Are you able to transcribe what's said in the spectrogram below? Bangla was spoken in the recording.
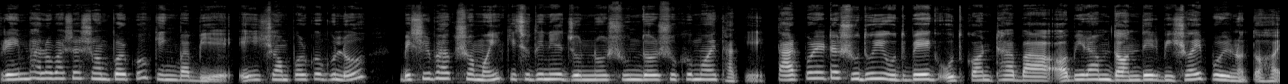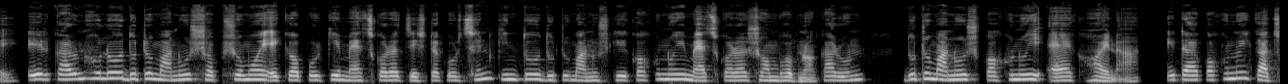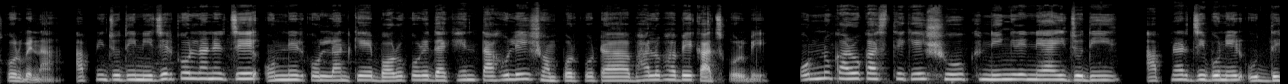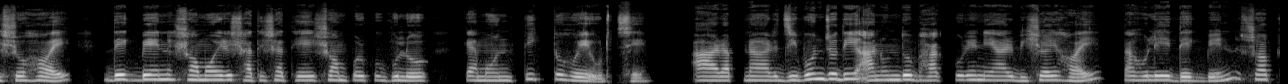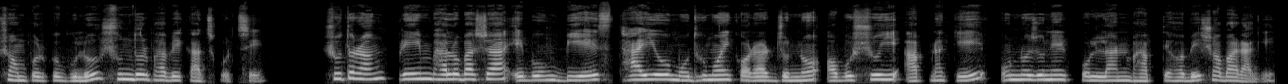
প্রেম ভালোবাসার সম্পর্ক কিংবা বিয়ে, এই সম্পর্কগুলো বেশিরভাগ সময় কিছুদিনের জন্য সুন্দর, সুখময় থাকে। তারপর এটা শুধুই উদ্বেগ, উৎকণ্ঠা বা অবিরাম দ্বন্দ্বের বিষয়ে পরিণত হয়। এর কারণ হলো দুটো মানুষ সবসময় একে অপরকে ম্যাচ করার চেষ্টা করছেন, কিন্তু দুটো মানুষকে কখনোই ম্যাচ করা সম্ভব না কারণ দুটো মানুষ কখনোই এক হয় না। এটা কখনোই কাজ করবে না। আপনি যদি নিজের কল্যাণের চেয়ে অন্যের কল্যাণকে বড় করে দেখেন, তাহলেই সম্পর্কটা ভালোভাবে কাজ করবে। অন্য কারও কাছ থেকে সুখ নিংড়ে নেয় যদি আপনার জীবনের উদ্দেশ্য হয়, দেখবেন সময়ের সাথে সাথে সম্পর্কগুলো কেমন তিক্ত হয়ে উঠছে। আর আপনার জীবন যদি আনন্দ ভাগ করে নেয়ার বিষয় হয়, তাহলে দেখবেন সব সম্পর্কগুলো সুন্দরভাবে কাজ করছে। সুতরাং প্রেম, ভালোবাসা এবং বিয়ে স্থায়ী ও মধুময় করার জন্য অবশ্যই আপনাকে অন্যজনের কল্যাণ ভাবতে হবে সবার আগে।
